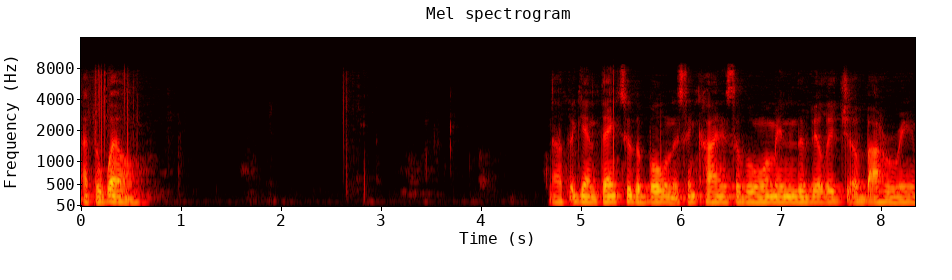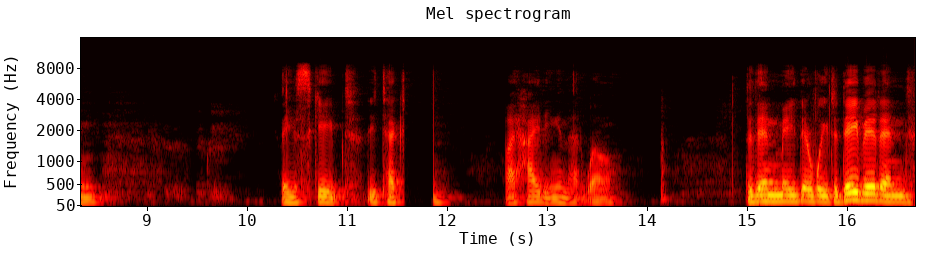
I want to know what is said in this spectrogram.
at the well. Now, again, thanks to the boldness and kindness of a woman in the village of Bahurim, they escaped detection by hiding in that well. They then made their way to David and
